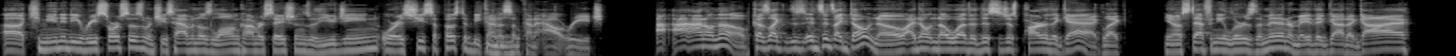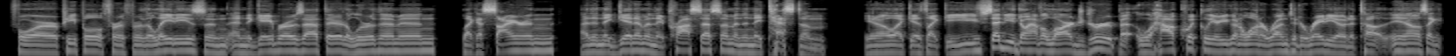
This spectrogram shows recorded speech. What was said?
uh community resources when she's having those long conversations with eugene or is she supposed to be kind of Mhm. some kind of outreach I, I i don't know because like and since i don't know i don't know whether this is just part of the gag like you know stephanie lures them in or maybe they've got a guy for people for for the ladies and and the gay bros out there to lure them in like a siren. And then they get them and they process them and then they test them. You know like it's like you said you don't have a large group but well, how quickly are you going to want to run to the radio to tell you know it's like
